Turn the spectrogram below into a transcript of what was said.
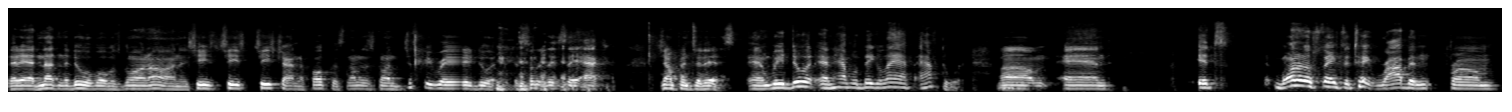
that had nothing to do with what was going on and she's she's she's trying to focus and i'm just going to just be ready to do it as soon as they say action jump into this and we do it and have a big laugh afterward mm-hmm. um, and it's one of those things to take Robin from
